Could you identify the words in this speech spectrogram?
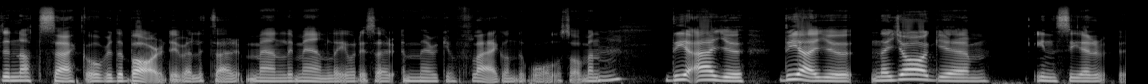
the nutsack over the bar. Det är väldigt så här manly manly och det är så här American flag on the wall och så. Men det är ju, det är ju när jag eh, inser eh,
